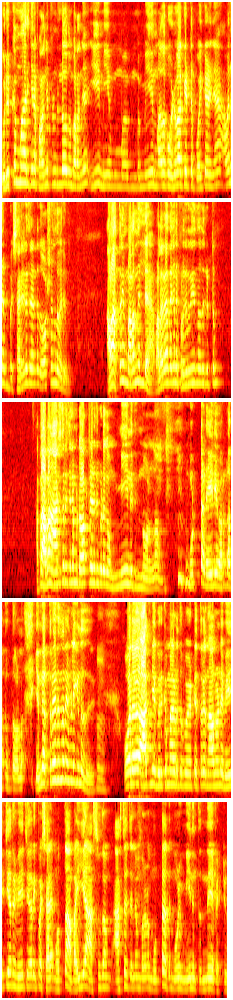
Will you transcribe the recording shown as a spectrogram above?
ഗുരുക്കന്മാർ ഇങ്ങനെ പറഞ്ഞിട്ടുണ്ടല്ലോ എന്ന് പറഞ്ഞ് ഈ മീൻ മീനും അതൊക്കെ ഒഴിവാക്കിയിട്ട് പോയി കഴിഞ്ഞാൽ അവന് ശരീരത്തിൽ രണ്ട് ദോഷങ്ങൾ വരും. അവൻ അത്രയും വളർന്നില്ല. വളരാതെ അങ്ങനെ പ്രകൃതിയിൽ നിന്ന് അത് കിട്ടും? അപ്പൊ അവൻ ആശുപത്രി ചെല്ലുമ്പോൾ ഡോക്ടർ എഴുതി കൊടുക്കും മീൻ തിന്നോളണം. മുട്ട ഡെയിലി ഒരെണ്ണം തിന്നോളണം. എന്നെ എത്ര പേരെന്നറിയാം വിളിക്കുന്നത്. ഓരോ ആത്മീയ ഗുരുക്കന്മാരുടെ അടുത്ത് പോയിട്ട് എത്രയും നാളുകൊണ്ട് വെയിറ്റ് ചെയ്യാറ് വെയിറ്റ് ചെയ്യാറ് ഇപ്പൊ മൊത്തം വയ്യ അസുഖം ആശുപത്രി ചെല്ലുമ്പോൾ പറയണം മുട്ട മുഴുവൻ മീനും തിന്നേ പറ്റൂ.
